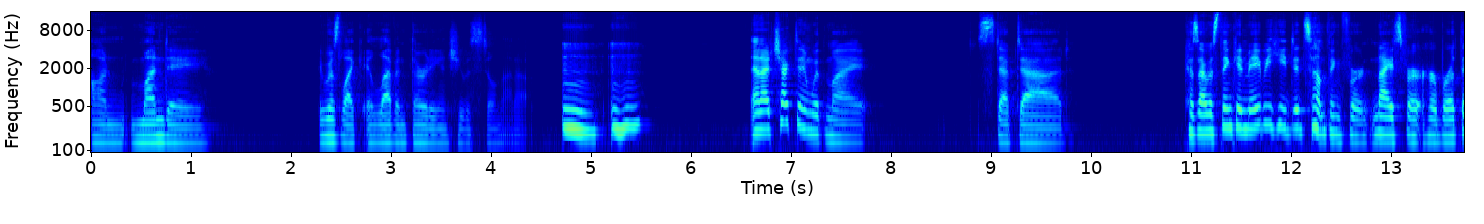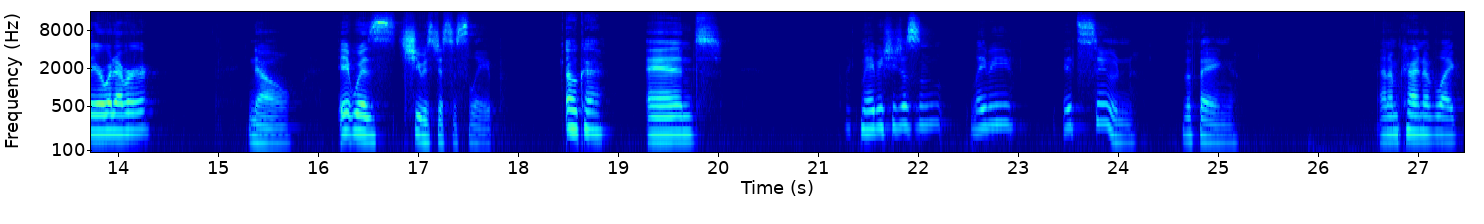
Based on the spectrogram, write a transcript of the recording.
on Monday, it was like 11:30 and she was still not up. Mm. Mm-hmm. And I checked in with my stepdad cuz I was thinking maybe he did something for nice for her birthday or whatever. No. It was she was just asleep. Okay. and like maybe she doesn't maybe it's soon the thing. And i'm kind of like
